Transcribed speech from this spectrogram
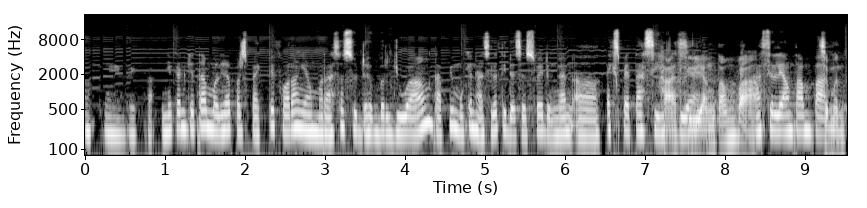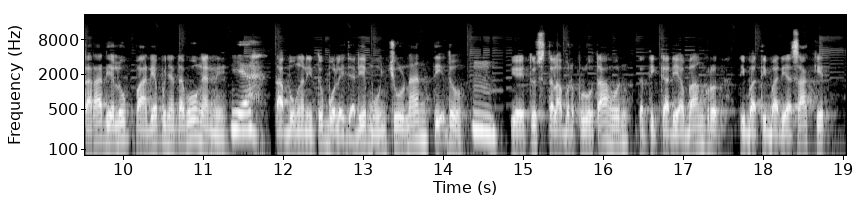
Oke, baik Pak. Ini kan kita melihat perspektif orang yang merasa sudah berjuang, tapi mungkin hasilnya tidak sesuai dengan eh, ekspektasi Hasil dia. yang tampak. Hasil yang tampak. Sementara dia lupa, dia punya tabungan nih. Iya. Tabungan itu boleh jadi muncul nanti tuh. Hmm. Yaitu setelah berpuluh tahun, ketika dia bangkrut, tiba-tiba dia sakit,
